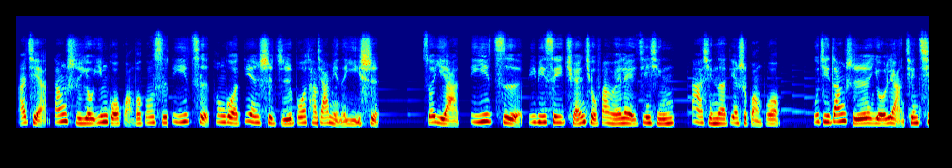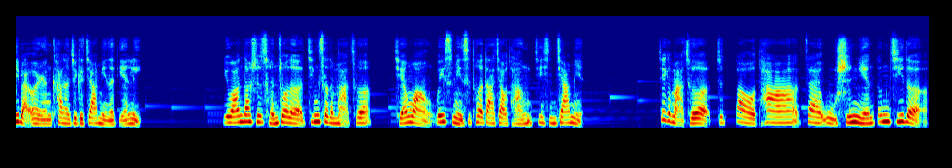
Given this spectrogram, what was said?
而且当时由英国广播公司第一次通过电视直播她加冕的仪式，所以啊，第一次 BBC 全球范围内进行。大型的电视广播，估计当时有两千七百万人看了这个加冕的典礼。女王当时乘坐了金色的马车前往威斯敏斯特大教堂进行加冕。这个马车直到她在五十年登基的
